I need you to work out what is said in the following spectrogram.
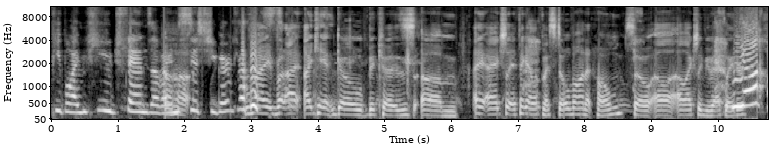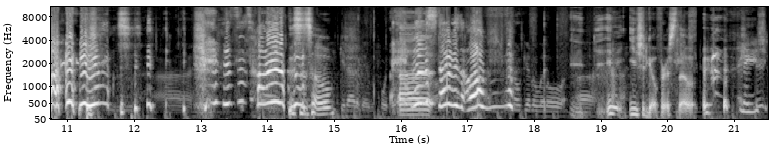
people I'm huge fans of. I Uh-huh. insist you go first. Right, but I I can't go because um I, I actually I think I left my stove on at home, so I'll I'll actually be back later. Home. this is home. This is home. Get out of the the Uh, stove is off. I'll get a little uh, you should go first though. No, you should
